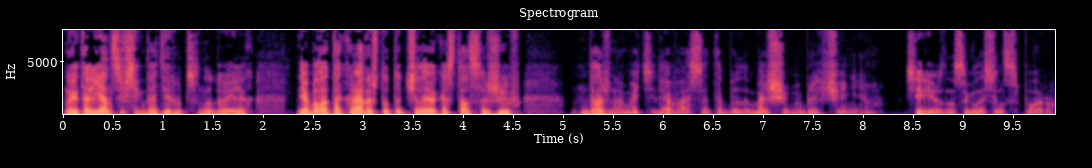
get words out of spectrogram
Но итальянцы всегда дерутся на дуэлях. Я была так рада, что тот человек остался жив. Должно быть, для вас это было большим облегчением, — серьезно согласился Пуаро.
